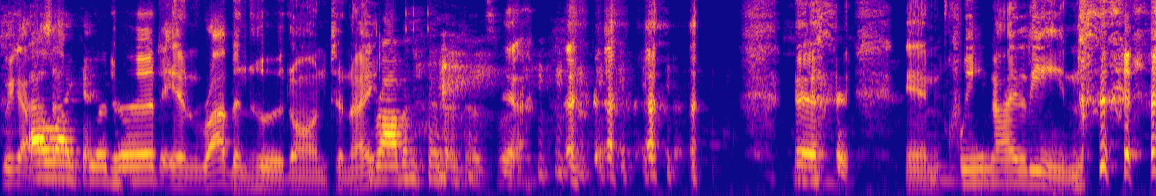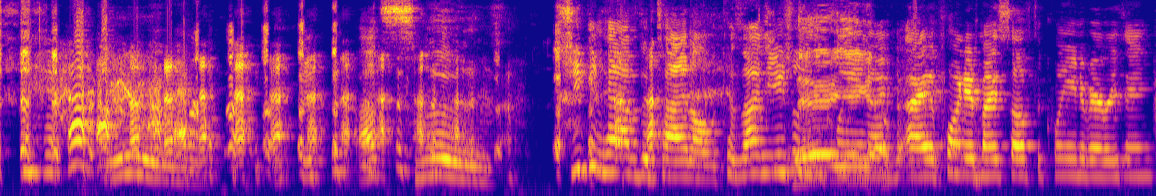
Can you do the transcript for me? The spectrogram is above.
We got I like it. Southwood Hood and Robin Hood on tonight. Robin Hood. That's Yeah. and Queen Eileen. That's smooth. She can have the title because I'm usually There the queen. I, I appointed myself the queen of everything.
